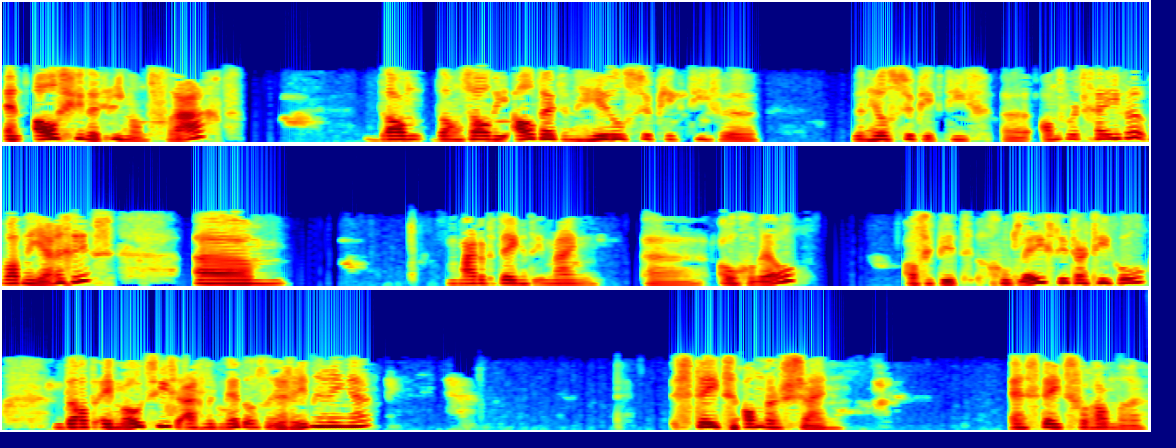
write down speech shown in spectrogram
En als je het iemand vraagt, dan, dan zal die altijd een heel subjectieve, een heel subjectief uh, antwoord geven, wat niet erg is. Um, maar dat betekent in mijn uh, ogen wel als ik dit goed lees, dit artikel, dat emoties eigenlijk net als herinneringen steeds anders zijn en steeds veranderen.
